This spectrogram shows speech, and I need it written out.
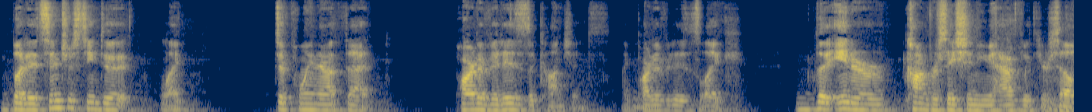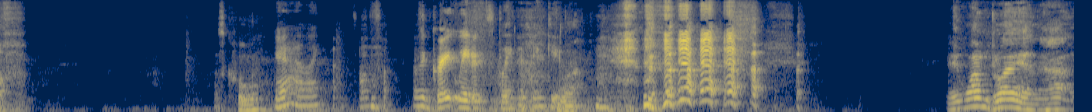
But it's interesting to like to point out that part of it is the conscience. Like part of it is like the inner conversation you have with yourself. That's cool. Yeah, I like that. That's awesome. That's a great way to explain it. Thank you. It wasn't planned. I,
